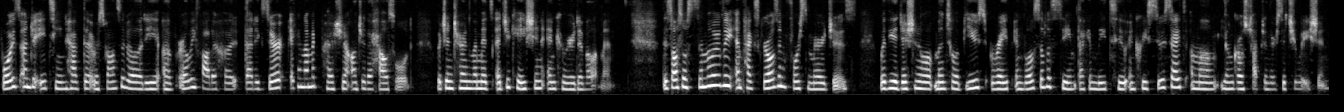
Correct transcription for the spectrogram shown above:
boys under 18 have the responsibility of early fatherhood that exert economic pressure onto their household, which in turn limits education and career development. This also similarly impacts girls in forced marriages, with the additional mental abuse, rape, and low self esteem that can lead to increased suicides among young girls trapped in their situation.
